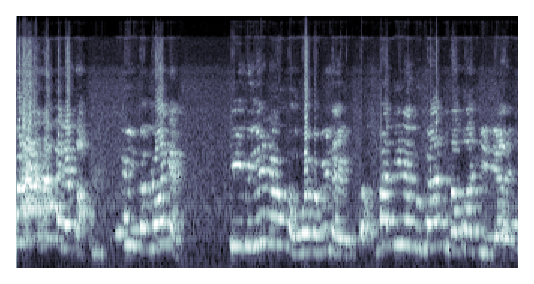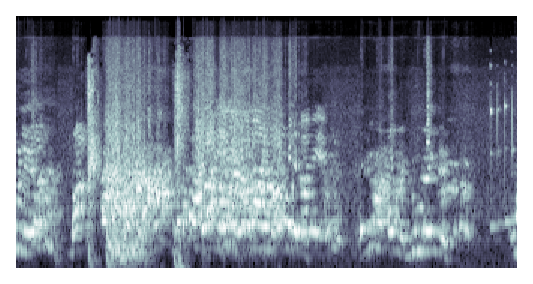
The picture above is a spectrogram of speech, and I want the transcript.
ဘာလာမလဲပါအဲ့မပြောနဲ့ TV လေးတော့မဝယ်မပေးနိုင်ဘူးငါပြီးတဲ့သူကားတော့သွားကြည့်နေရတယ်ကိုလေဘာဘာဘာဘာဘာဘာဘာဘာဘာဘာဘာဘာဘာဘာဘာ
